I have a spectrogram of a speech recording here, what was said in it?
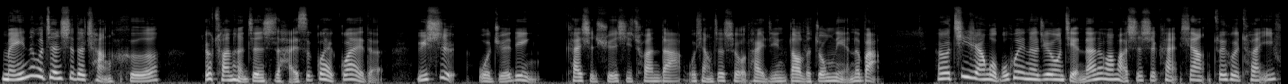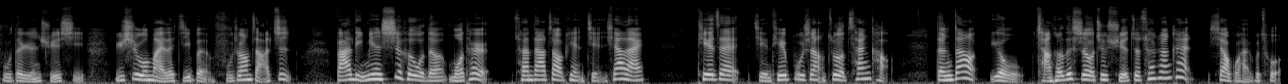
没那么正式的场合又穿得很正式，还是怪怪的。于是我决定开始学习穿搭。我想这时候他已经到了中年了吧？他说：“既然我不会呢，就用简单的方法试试看，向最会穿衣服的人学习。”于是我买了几本服装杂志，把里面适合我的模特穿搭照片剪下来，贴在剪贴布上做参考。等到有场合的时候，就学着穿穿看，效果还不错。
